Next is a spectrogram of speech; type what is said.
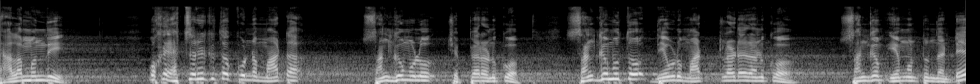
చాలామంది ఒక హెచ్చరికతో కూడిన మాట సంఘములో చెప్పారనుకో సంఘముతో దేవుడు మాట్లాడారనుకో సంఘం ఏమంటుందంటే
